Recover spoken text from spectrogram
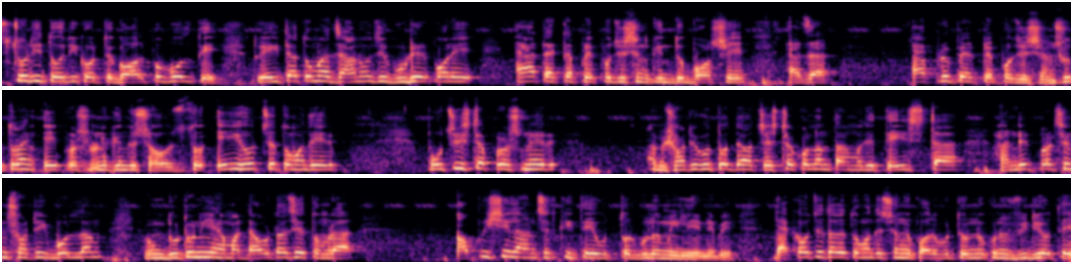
স্টোরি তৈরি করতে, গল্প বলতে। তো এইটা তোমরা জানো যে গুডের পরে অ্যাট একটা প্রেপোজিশন কিন্তু বসে অ্যাজ আ অ্যাপ্রোপ্রিয়েট প্রেপোজিশন সুতরাং এই প্রশ্নটা কিন্তু সহজ। তো এই হচ্ছে তোমাদের পঁচিশটা প্রশ্নের আমি সঠিক উত্তর দেওয়ার চেষ্টা করলাম, তার মধ্যে তেইশটা হান্ড্রেড পার্সেন্ট সঠিক বললাম এবং দুটো নিয়ে আমার ডাউট আছে, তোমরা অফিসিয়াল আনসার কিতে উত্তরগুলো মিলিয়ে নেবে। দেখা হচ্ছে তাহলে তোমাদের সঙ্গে পরবর্তী অন্য কোনো ভিডিওতে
